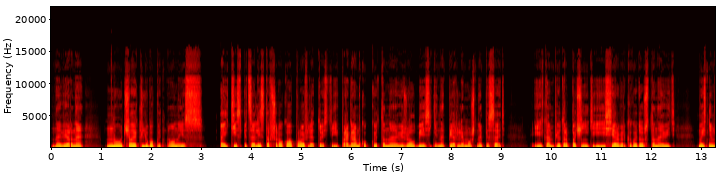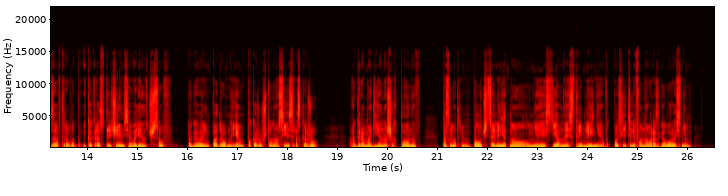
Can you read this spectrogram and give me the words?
наверное. Но человек любопытный. Он из IT-специалистов широкого профиля, то есть и программку какую-то на Visual Basic, на Perl может написать, и компьютер починить, и сервер какой-то установить. Мы с ним завтра вот как раз встречаемся в 11 часов, поговорим подробно, я вам покажу, что у нас есть, расскажу о громадье наших планов. Посмотрим, получится или нет, но у меня есть явное стремление вот после телефонного разговора с ним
